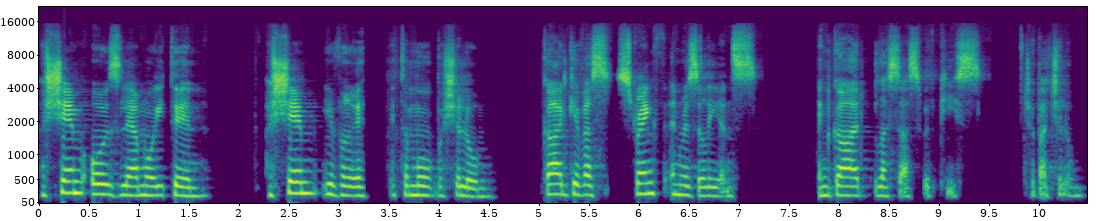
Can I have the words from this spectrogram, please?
Hashem oz Le'amo le'amoitin. Hashem yivarech et b'shalom. God give us strength and resilience, and God bless us with peace. Shabbat shalom.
